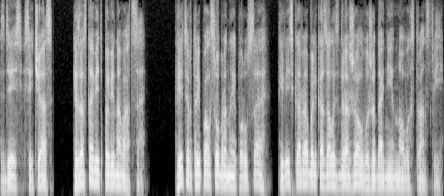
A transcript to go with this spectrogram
здесь, сейчас, и заставить повиноваться. Ветер трепал собранные паруса, и весь корабль, казалось, дрожал в ожидании новых странствий.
